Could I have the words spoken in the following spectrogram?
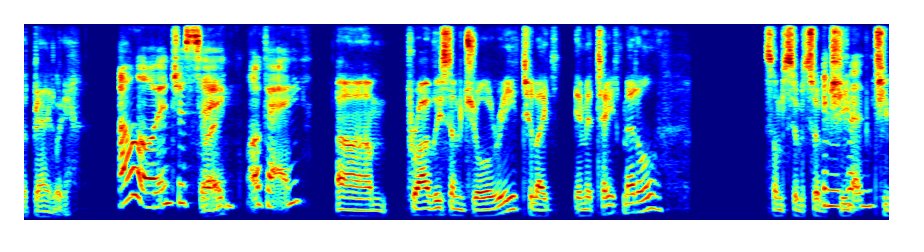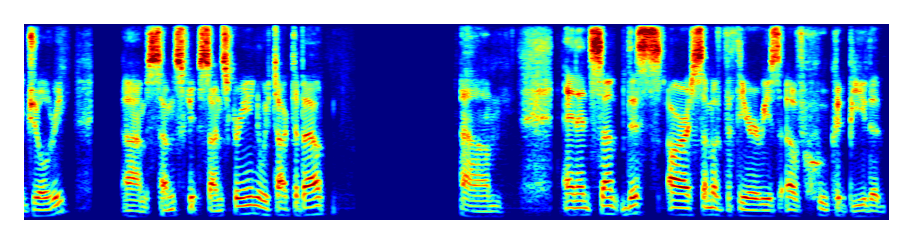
Apparently, Oh, interesting. Okay. um, probably some jewelry to like imitate metal. Some some some cheap cheap jewelry. Um, sunscreen sunscreen we talked about. Um, and then some. This are some of the theories of who could be the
